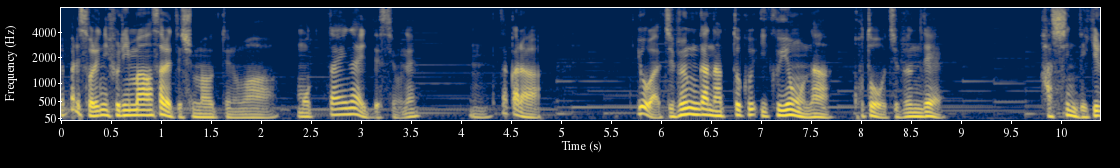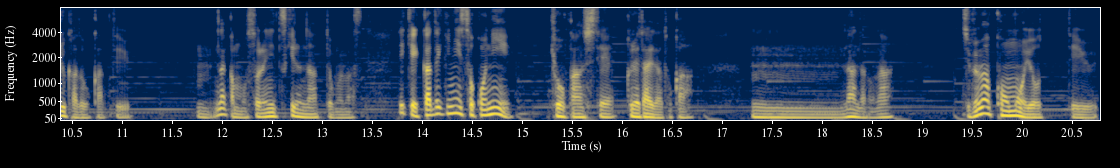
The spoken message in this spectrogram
やっぱりそれに振り回されてしまうっていうのはもったいないですよね。うん、だから要は自分が納得いくようなことを自分で発信できるかどうかっていう、うん、なんかもうそれに尽きるなって思います。で結果的にそこに共感してくれたりだとか。うーんなんだろうな。自分はこう思うよっていう、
